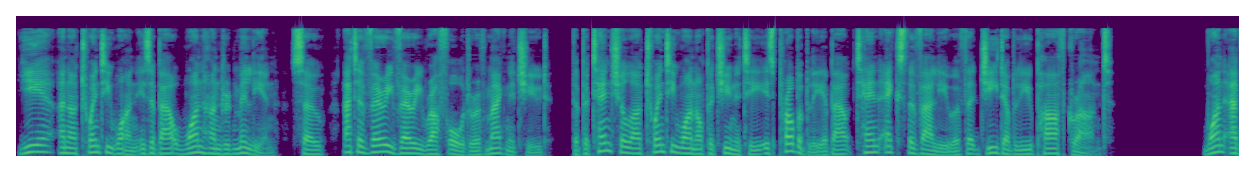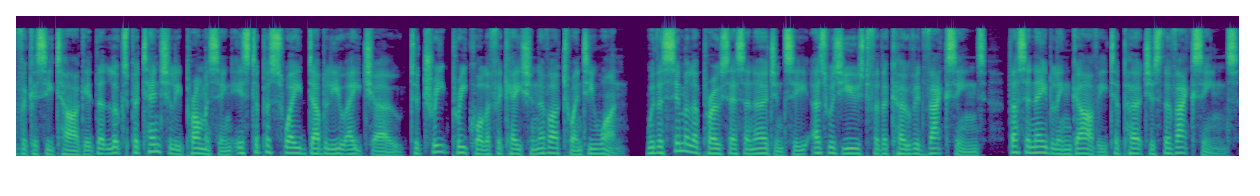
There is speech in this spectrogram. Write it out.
year and R21 is about 100 million, so, at a very very rough order of magnitude, the potential R21 opportunity is probably about 10x the value of that GW Path grant. One advocacy target that looks potentially promising is to persuade WHO to treat pre-qualification of R21 with a similar process and urgency as was used for the COVID vaccines, thus enabling Gavi to purchase the vaccines,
